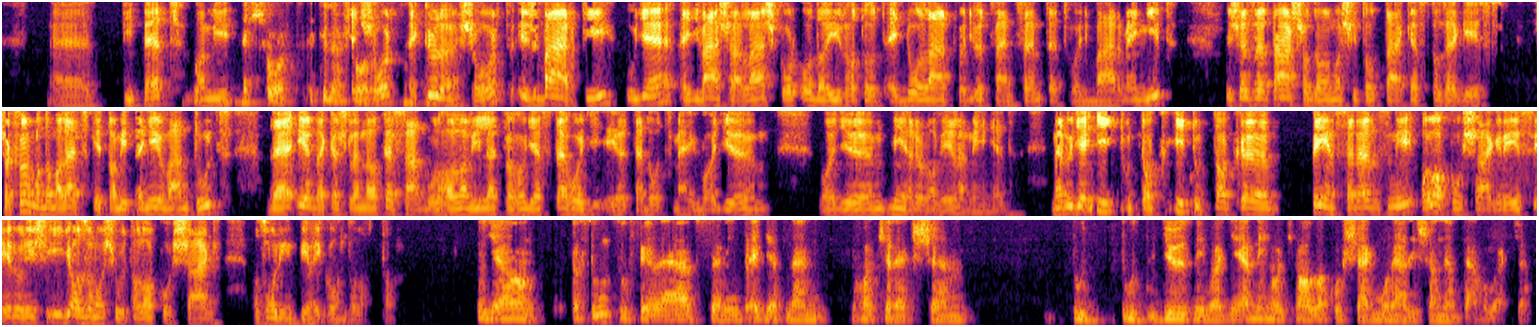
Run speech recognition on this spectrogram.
tipet, ami... Egy sort, egy külön sort. Egy, sort, egy külön sort, és bárki ugye egy vásárláskor odaírhatott egy dollárt, vagy 50 centet, vagy bármennyit, és ezzel társadalmasították ezt az egész. Csak felmondom a leckét, amit te nyilván tudsz, de érdekes lenne a teszádból hallani, illetve hogy ezt te hogy élted ott meg, vagy, vagy mi erről a véleményed. Mert ugye így tudtak, így tudtak pénzt szerezni a lakosság részéről, és így azonosult a lakosság az olimpiai gondolattal. Ugye a, a Sun Tzu féle elv szerint egyetlen hadsereg sem tud, tud győzni vagy nyerni, hogyha a lakosság morálisan nem támogatja.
